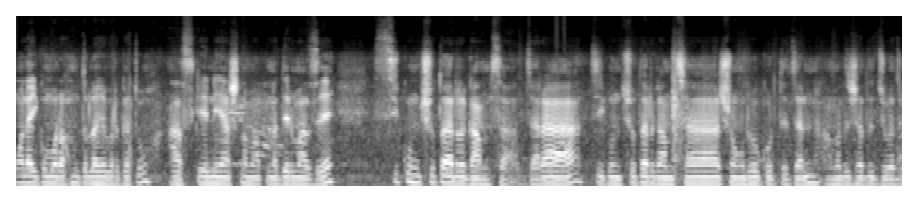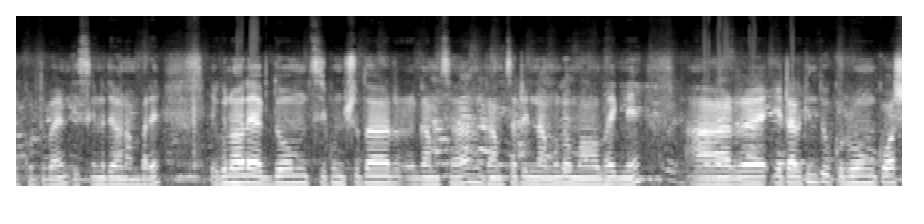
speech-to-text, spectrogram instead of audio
ওয়ালাইকুম রহমতুল্লাহ বরকাতু। আজকে নিয়ে আসলাম আপনাদের মাঝে চিকুন সুতার গামছা। যারা চিকুন সুতার গামছা সংগ্রহ করতে চান, আমাদের সাথে যোগাযোগ করতে পারেন স্ক্রিনে দেওয়া নাম্বারে। এগুলো হলো একদম চিকুন সুতার গামছা। গামছাটির নাম হলো মামা ভাগ্নে। আর এটার কিন্তু রং কষ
